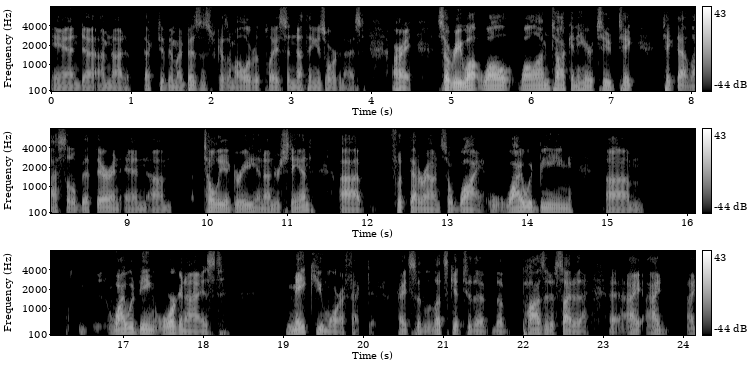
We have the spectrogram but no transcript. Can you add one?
and uh, I'm not effective in my business because I'm all over the place and nothing is organized. All right, so Ree, while while while I'm talking here too, take take that last little bit there and and um, totally agree and understand. Uh, flip that around. So why why would being um, why would being organized make you more effective right so let's get to the the positive side of that i i I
